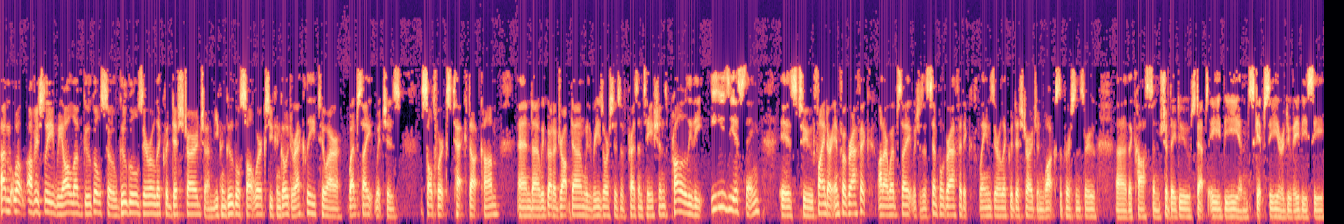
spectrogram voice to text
Um, well, obviously, we all love Google, so Google Zero Liquid Discharge. Um, you can Google Saltworks. You can go directly to our website, which is saltworkstech.com, and uh, we've got a drop down with resources of presentations. Probably the easiest thing is to find our infographic on our website, which is a simple graphic. It explains zero liquid discharge and walks the person through uh, the costs and should they do steps A, B, and skip C or do A, B, C.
